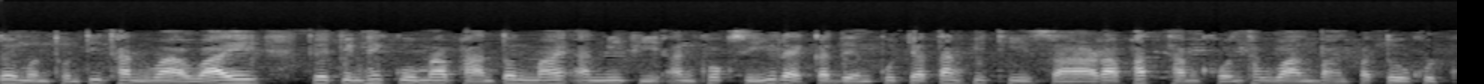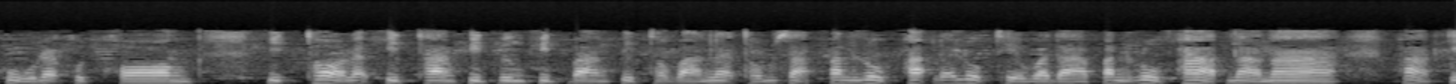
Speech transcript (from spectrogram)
ด้วยมนทนที่ท่านว่าไว้ เธอจึงให้กูมาผ่านต้นไม้อันมีผีอันคกสีแหลกกระเดื่องกูจะตั้งพิธีสารพัดทำขนทวารบานประตูขุดคู่และขุดคลอง ปิดท่อและปิดทางปิดบึงปิดบางปิดทวารและถมสระปั้นรูปพระและรูปเทวดาปั้นรูปภาพนานา ภาคเจ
